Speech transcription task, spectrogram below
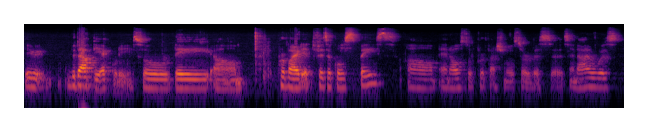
they, without the equity. So they um, provided physical space um, and also professional services. And I was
